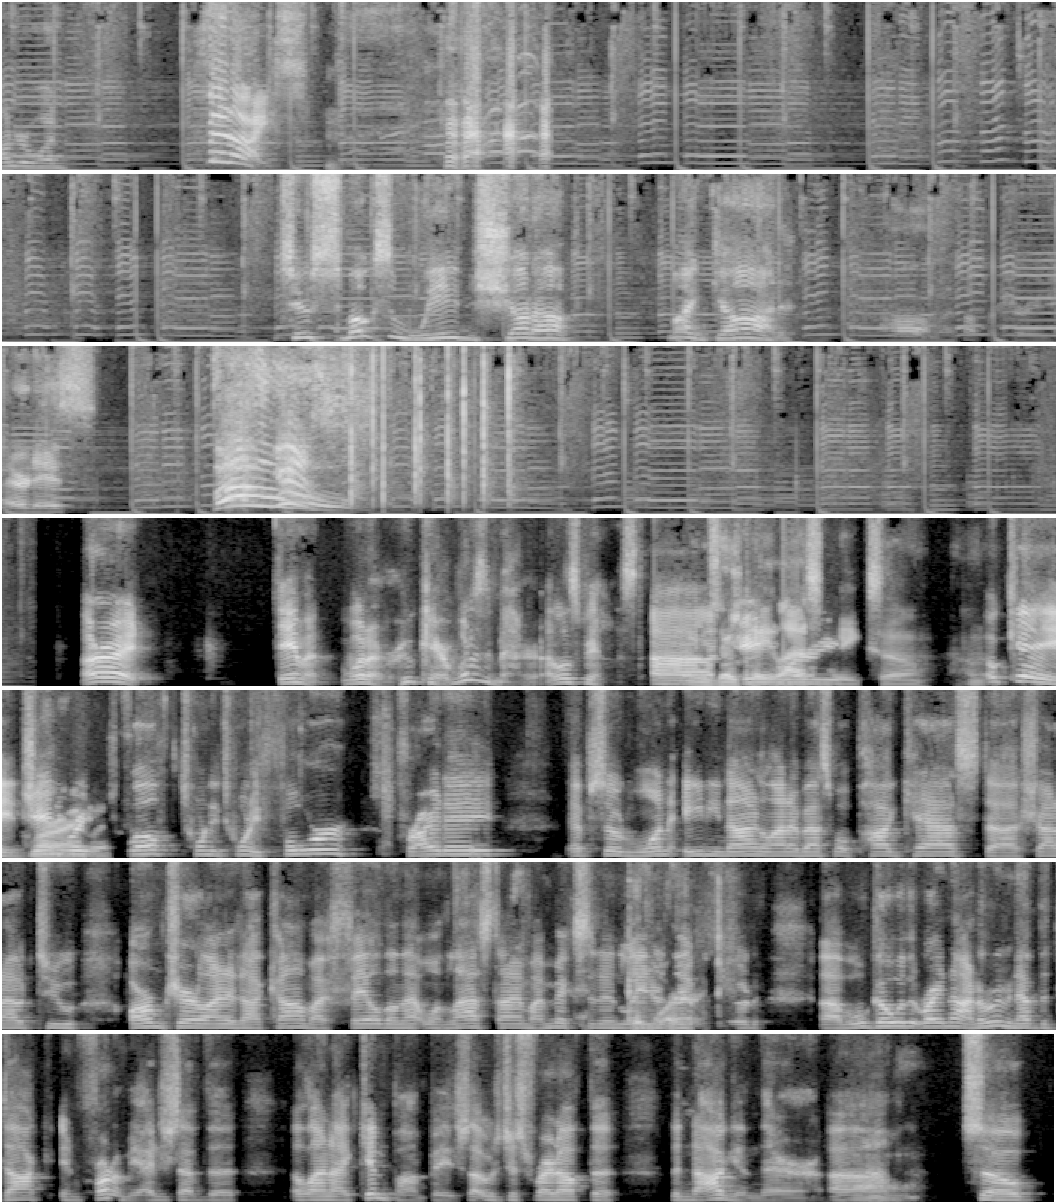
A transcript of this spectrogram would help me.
Underwood. Thin ice. to smoke some weed and shut up. My God. Oh, there it is. Boom! All right. Damn it. Whatever. Who cares? What does it matter? Uh, let's be honest. Uh, it was okay January- last week, so I'm- Okay, January with 12th, 2024, Friday, episode 189, Illini Basketball Podcast. Uh, shout out to armchairillini.com. I failed on that one last time. I mixed it in Good later in the episode. Uh, we'll go with it right now. I don't even have the doc in front of me. I just have the Illini KenPom page. That was just right off the, the noggin there. Um, wow. So,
